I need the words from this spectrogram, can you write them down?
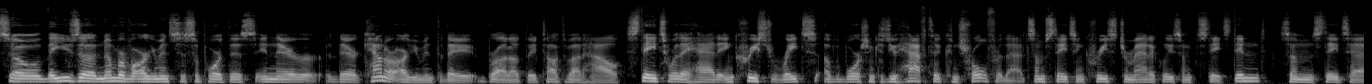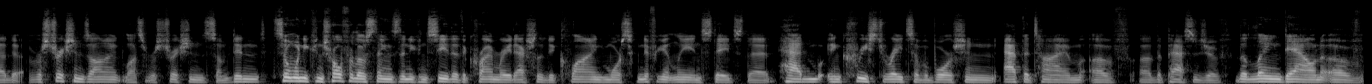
So they use a number of arguments to support this. In their their counter argument that they brought up, they talked about how states where they had increased rates of abortion, because you have to control for that. Some states increased dramatically, some states didn't. Some states had restrictions on it, lots of restrictions, some didn't. So when you control for those things, then you can see that the crime rate actually declined more significantly in states that had increased rates of abortion at the time of uh, the passage of the laying down of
